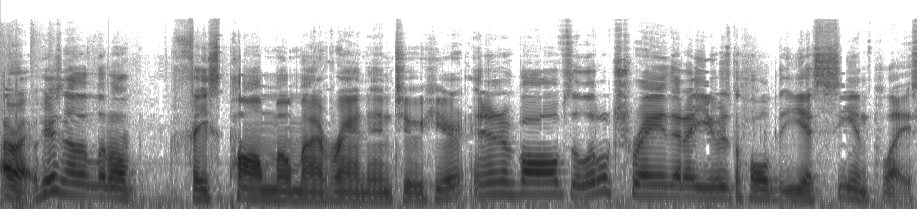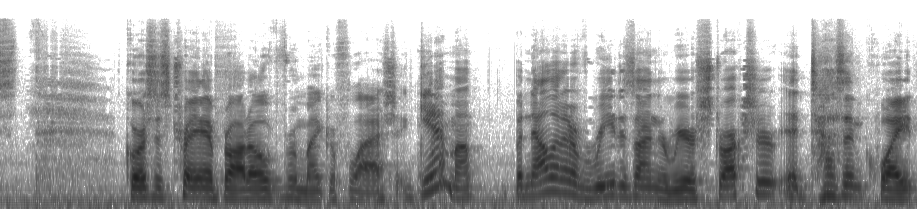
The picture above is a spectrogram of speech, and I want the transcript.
Alright, well, here's another little facepalm moment I've ran into here, and it involves a little tray that I use to hold the ESC in place. Of course, this tray I brought over from MicroFlash Gamma, but now that I've redesigned the rear structure, it doesn't quite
